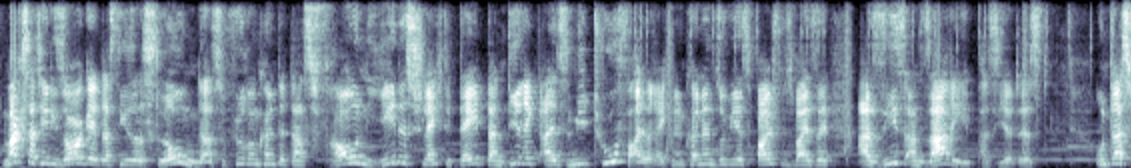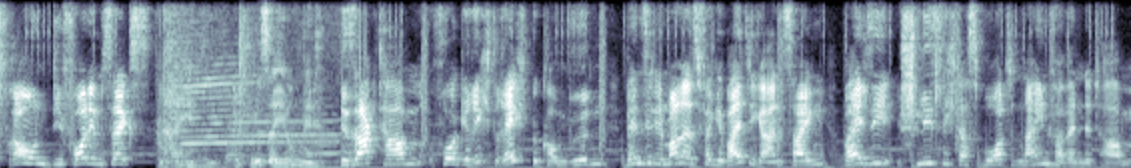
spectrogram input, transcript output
Max hat hier die Sorge, dass dieser Slogan dazu führen könnte, dass Frauen jedes schlechte Date dann direkt als MeToo-Fall rechnen können, so wie es beispielsweise Aziz Ansari passiert ist und dass Frauen, die vor dem Sex, nein, du böser Junge, gesagt haben, vor Gericht Recht bekommen würden, wenn sie den Mann als Vergewaltiger anzeigen, weil sie schließlich das Wort Nein verwendet haben.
